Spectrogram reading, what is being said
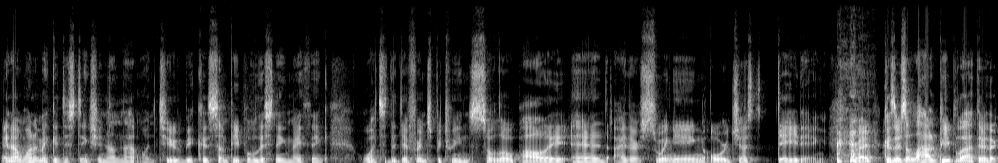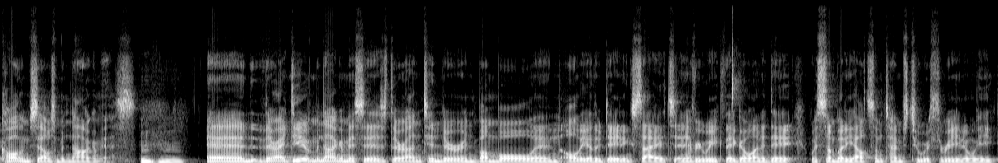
And I want to make a distinction on that one too, because some people listening may think, what's the difference between solo poly and either swinging or just dating, right? Because there's a lot of people out there that call themselves monogamous. Mm-hmm. And their idea of monogamous is they're on Tinder and Bumble and all the other dating sites, and every week they go on a date with somebody else, sometimes two or three in a week,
